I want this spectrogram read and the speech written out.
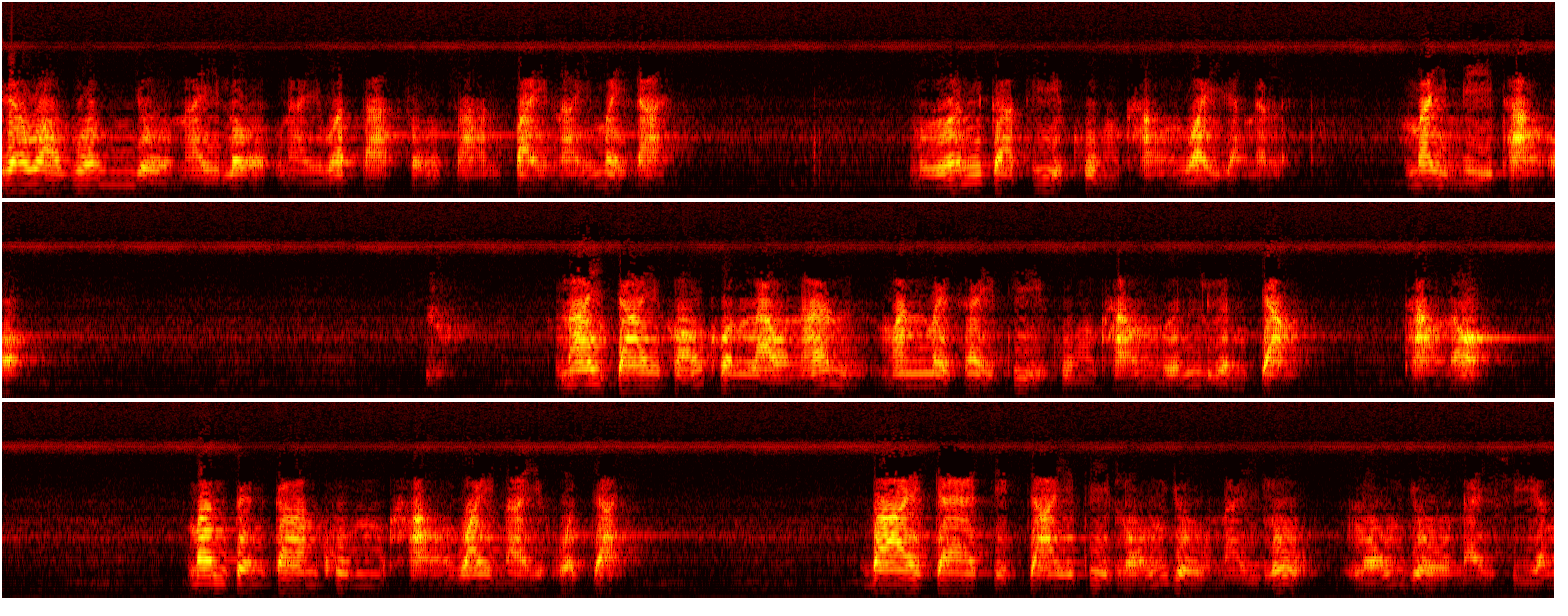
เรียกว่าวนอยู่ในโลกในวัฏสงสารไปไหนไม่ได้ เหมือนกับที่คุมขังไว้อย่างนั้นแหละ ไม่มีทางออกในใจของคนเรานั้นมันไม่ใช่ที่คุมขังเหมือนเรือนจำ นอก มันเป็นการคุมขังไว้ในหัวใจ ได้แก่จิตใจที่หลงอยู่ในรูปหลงอยู่ในเสียง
